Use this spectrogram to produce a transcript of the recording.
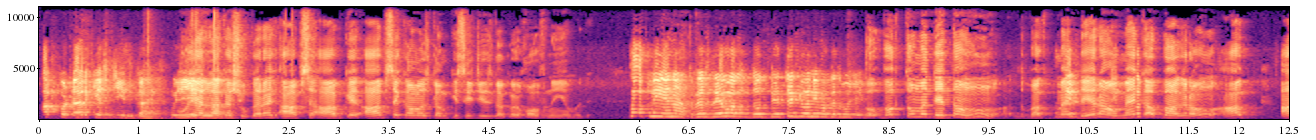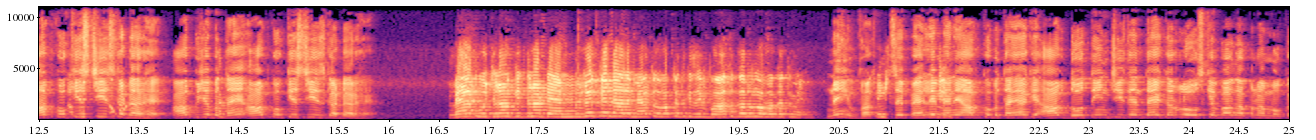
آپ کو ڈر کس چیز کا ہے؟ مجھے اللہ کا شکر ہے۔ آپ سے آپ کے آپ سے کم از کم کسی چیز کا کوئی خوف نہیں ہے مجھے۔ خوف نہیں ہے نا تو پھر دے دیتے کیوں نہیں وقت مجھے؟ تو وقت تو میں دیتا ہوں۔ وقت میں دے رہا ہوں میں کب بھاگ رہا ہوں؟ آپ آپ کو کس چیز کا ڈر ہے؟ آپ مجھے بتائیں آپ کو کس چیز کا ڈر ہے؟ میں پوچھ رہا ہوں کتنا ٹائم مجھے کیا ڈر ہے؟ میں تو وقت کسی بات کروں گا وقت میں۔ نہیں وقت سے پہلے میں نے آپ کو بتایا کہ آپ دو تین چیزیں طے کر لو اس کے بعد اپنا موقع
